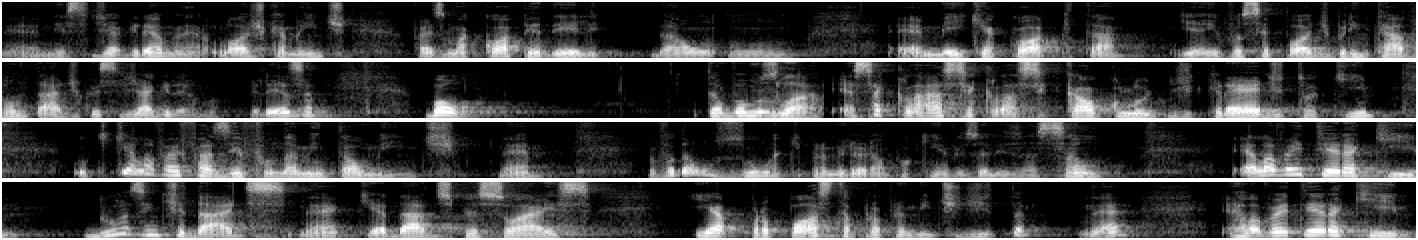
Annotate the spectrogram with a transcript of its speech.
é, nesse diagrama, né, logicamente faz uma cópia dele, dá um, um é, make a copy, tá? E aí você pode brincar à vontade com esse diagrama, beleza? Bom, então vamos lá. Essa classe, a classe cálculo de crédito aqui, o que ela vai fazer fundamentalmente? Né? Eu vou dar um zoom aqui para melhorar um pouquinho a visualização. Ela vai ter aqui duas entidades, né, que é dados pessoais e a proposta propriamente dita. Né? Ela vai ter aqui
